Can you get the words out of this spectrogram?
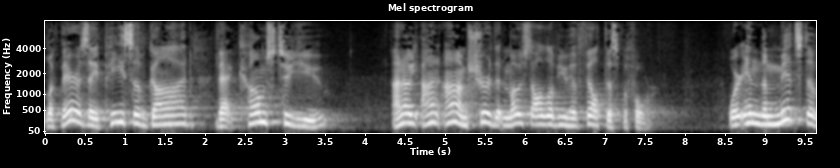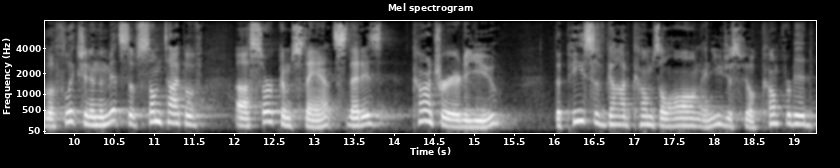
Look, there is a peace of God that comes to you. I know, I, am sure that most all of you have felt this before. Where in the midst of affliction, in the midst of some type of uh, circumstance that is contrary to you, the peace of God comes along and you just feel comforted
